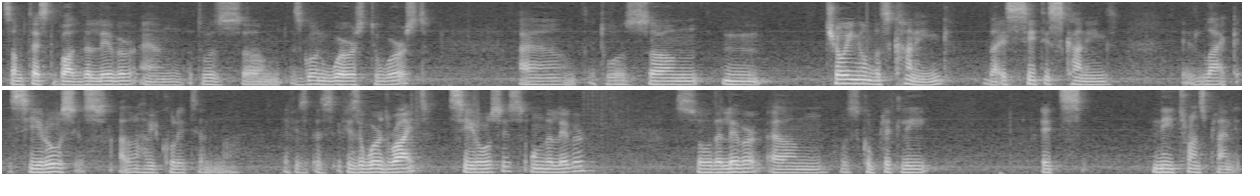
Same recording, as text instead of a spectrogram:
some tests about the liver and it was um, it's going worse to worst and it was um, mm, showing on the scanning, the CT scanning, like cirrhosis. I don't know how you call it, and uh, if, it's, if it's the word right, cirrhosis on the liver. So the liver um, was completely, it's need transplanted.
